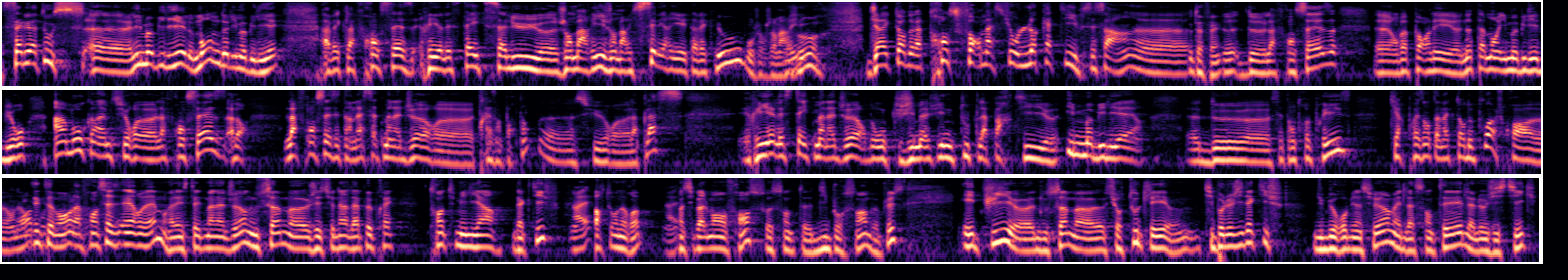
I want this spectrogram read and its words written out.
Salut à tous. Euh, l'immobilier, le monde de l'immobilier, avec la française Real Estate. Salut euh, Jean-Marie. Jean-Marie Célérier est avec nous. Bonjour Jean-Marie. Bonjour. Directeur de la transformation locative, c'est ça hein, euh, Tout à fait. De, de la française. On va parler notamment immobilier de bureau. Un mot quand même sur la française. Alors, la française est un asset manager très important sur la place. Real estate manager, donc j'imagine toute la partie immobilière de cette entreprise qui représente un acteur de poids, je crois, euh, en Europe. Exactement, la française REM, Real Estate Manager, nous sommes euh, gestionnaires d'à peu près 30 milliards d'actifs Ouais. partout en Europe, Ouais. principalement en France, 70%, un peu plus. Et puis, euh, nous sommes euh, sur toutes les euh, typologies d'actifs, du bureau bien sûr, mais de la santé, de la logistique,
